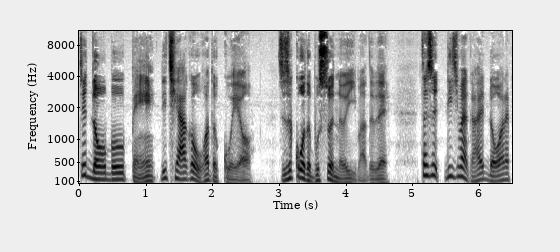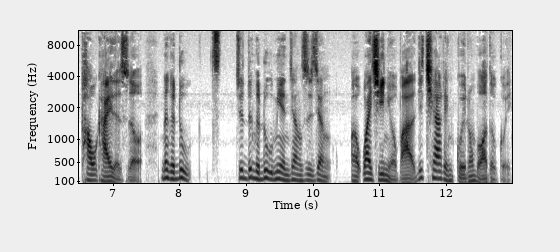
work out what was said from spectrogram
这路不平，你掐过五花的鬼哦，只是过得不顺而已嘛，对不对？但是你这边改路在抛开的时候，那个路就那个路面这样是这样呃歪七扭八的，你掐连鬼都不要的鬼。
